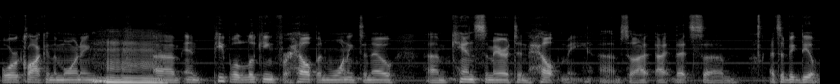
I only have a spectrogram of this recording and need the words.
four o'clock in the morning, mm-hmm. um, and people looking for help and wanting to know, um, can Samaritan help me? Um, so I, I, that's um, that's a big deal.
